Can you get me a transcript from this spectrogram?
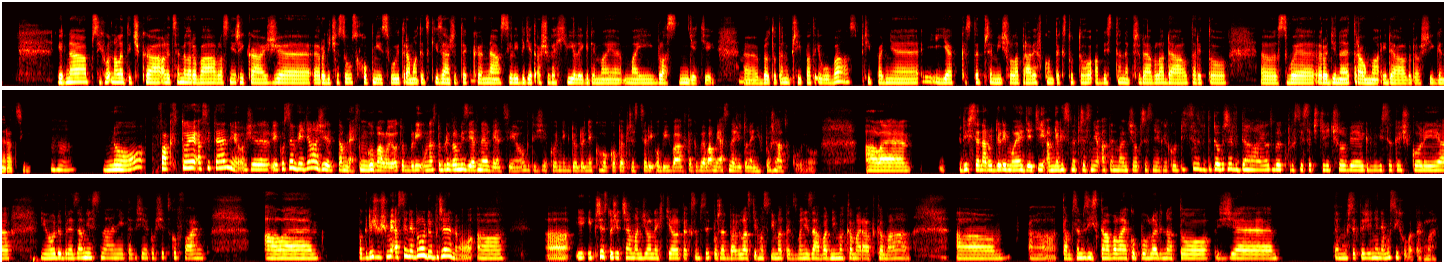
Jedna psychoanalytička Alice Millerová vlastně říká, že rodiče jsou schopni svůj traumatický zážitek násilí vidět až ve chvíli, kdy mají, mají vlastní děti. Hmm. Eh, byl to ten případ i u vás? Případně jak jste přemýšlela právě v kontextu toho, abyste nepředávala dál tady to eh, svoje rodinné trauma i dál do dalších generací? Hmm. No, fakt to je asi ten, jo, že jako jsem věděla, že tam nefungovalo, jo, to byly, u nás to byly velmi zjevné věci, jo, když jako někdo do někoho kope přes celý obývák, tak je vám jasné, že to není v pořádku, jo. Ale když se narodili moje děti a měli jsme přesně, a ten manžel přesně jak jako, když se dobře vdala, jo, to byl prostě sečtělý člověk, dvě vysoké školy a jo, dobré zaměstnání, takže jako všecko fajn. Ale pak když už mi asi nebylo dobře, no, a a i, i přesto, že třeba manžel nechtěl, tak jsem se pořád bavila s těma svýma takzvaně závadnýma kamarádkama. A, a, tam jsem získávala jako pohled na to, že ten muž se k té ženě nemusí chovat takhle.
